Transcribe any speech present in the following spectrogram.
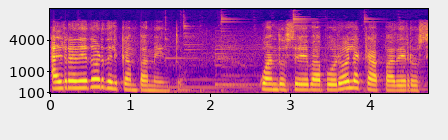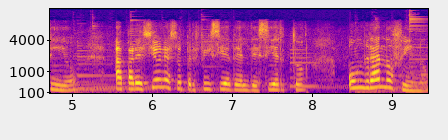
alrededor del campamento. Cuando se evaporó la capa de rocío, apareció en la superficie del desierto un grano fino,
